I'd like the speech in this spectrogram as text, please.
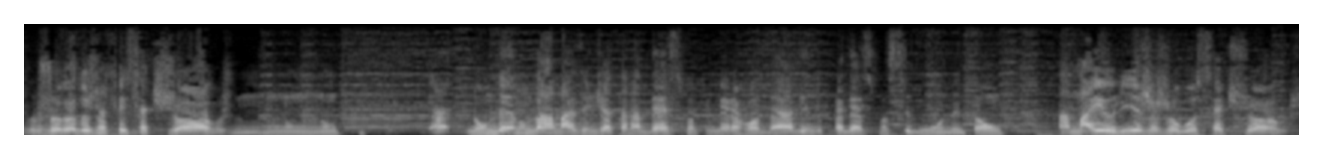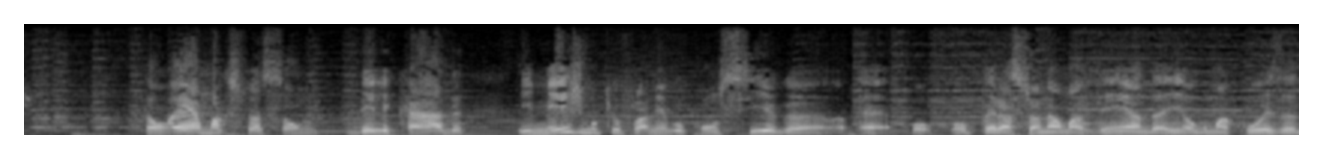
O jogador já fez sete jogos, não, não, não, não dá mais, a gente já está na 11 primeira rodada indo para a 12 segunda, então a maioria já jogou sete jogos. Então é uma situação delicada e mesmo que o Flamengo consiga é, operacionar uma venda e alguma coisa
